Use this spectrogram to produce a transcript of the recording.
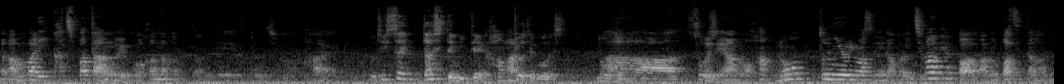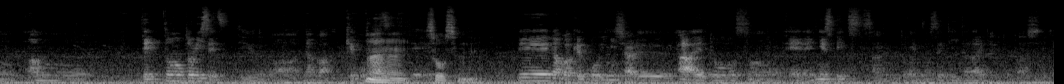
なんかあんまり勝ちパターンがよく分かんなかったんで、当時は。はい。実際出してみて反響ってどうでした、ノートのあーそうですね。あのはノートによりますね。なんか一番やっぱあのバズったのはあのデットの取説っていうのがなんか結構バズって、うですよね。でなんか結構イニシャルあえっ、とその、えー NewsPicks さんとかに載せていただいたりとかしてて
